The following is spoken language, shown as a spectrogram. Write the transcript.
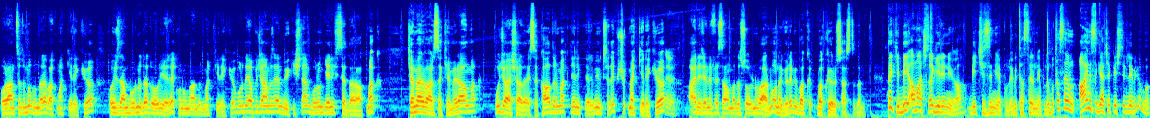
orantılı mı bunlara bakmak gerekiyor. O yüzden burnu da doğru yere konumlandırmak gerekiyor. Burada yapacağımız en büyük işlem burun genişse daraltmak, kemer varsa kemeri almak, ucu aşağıdaysa kaldırmak, delikleri büyükse de küçültmek gerekiyor. Evet. Ayrıca nefes almada sorunu var mı ona göre bir bak- bakıyoruz hastadan. Peki bir amaçla geliniyor, bir çizim yapılıyor, bir tasarım yapılıyor. Bu tasarımın aynısı gerçekleştirilebiliyor mu?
